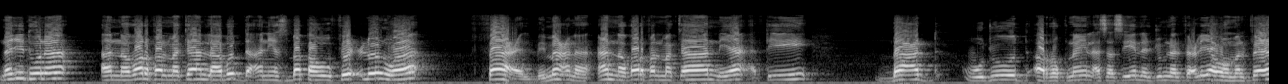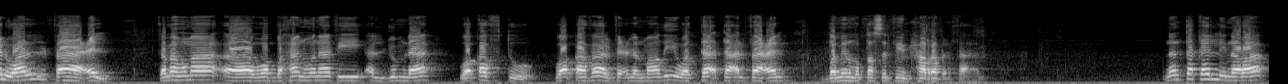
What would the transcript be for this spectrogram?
نجد هنا أن ظرف المكان لابد أن يسبقه فعل وفاعل بمعنى أن ظرف المكان يأتي بعد وجود الركنين الأساسيين للجملة الفعلية وهما الفعل والفاعل. كما هما آه، موضحان هنا في الجملة وقفت وقف الفعل الماضي والتاء تاء الفاعل ضمير متصل في محل رفع فاعل. ننتقل لنرى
